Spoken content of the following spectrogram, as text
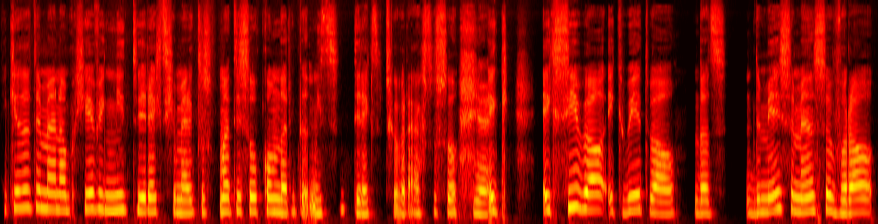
Ik heb het in mijn omgeving niet direct gemerkt. Dus, maar het is ook omdat ik dat niet direct heb gevraagd of zo. Ik, ik zie wel, ik weet wel dat de meeste mensen, vooral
